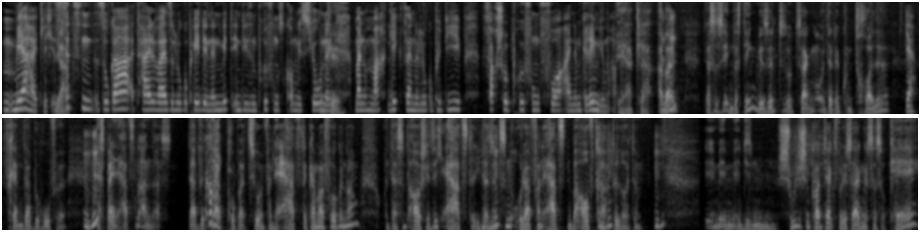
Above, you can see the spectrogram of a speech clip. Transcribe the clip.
mehrheitlich. Es ja. sitzen sogar teilweise Logopädinnen mit in diesen Prüfungskommissionen. Okay. Man macht, legt seine Logopädie-Fachschulprüfung vor einem Gremium ab. Ja, klar. Aber mhm. Das ist eben das Ding. Wir sind sozusagen unter der Kontrolle ja. fremder Berufe. Mhm. Das ist bei den Ärzten anders. Da wird Korrekt. die Approbation von der Ärztekammer vorgenommen und das sind ausschließlich Ärzte, die da mhm. sitzen oder von Ärzten beauftragte mhm. Leute. Mhm in, in, in diesem schulischen Kontext würde ich sagen, ist das okay,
